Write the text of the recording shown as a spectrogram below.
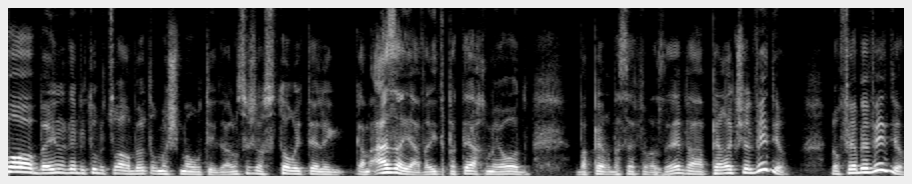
פה באים לידי ביטוי בצורה הרבה יותר משמעותית. הנושא של ה storytelling, גם אז היה, אבל התפתח מאוד בפר, בספר הזה, והפרק של וידאו. להופיע בווידאו.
